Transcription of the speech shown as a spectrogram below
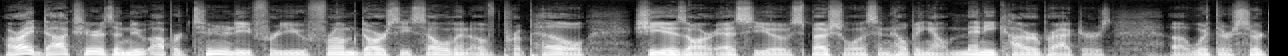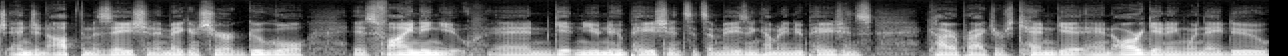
All right, Docs, here is a new opportunity for you from Darcy Sullivan of Propel. She is our SEO specialist in helping out many chiropractors uh, with their search engine optimization and making sure Google is finding you and getting you new patients. It's amazing how many new patients chiropractors can get and are getting when they do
